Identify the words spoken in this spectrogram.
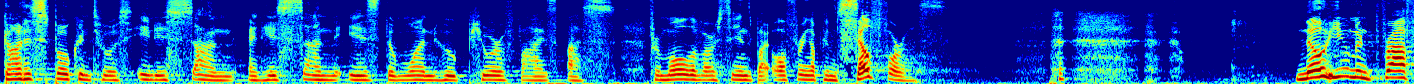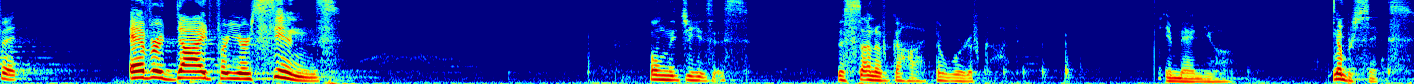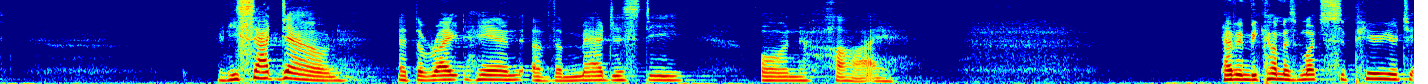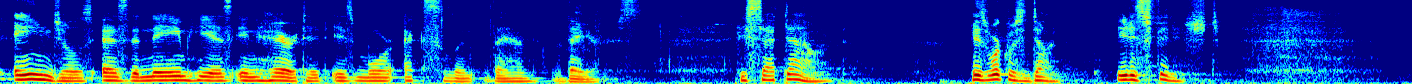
God has spoken to us in His Son, and His Son is the one who purifies us from all of our sins by offering up Himself for us. no human prophet ever died for your sins. Only Jesus, the Son of God, the Word of God. Emmanuel. Number six. And he sat down at the right hand of the majesty on high. Having become as much superior to angels as the name he has inherited is more excellent than theirs. He sat down. His work was done, it is finished.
